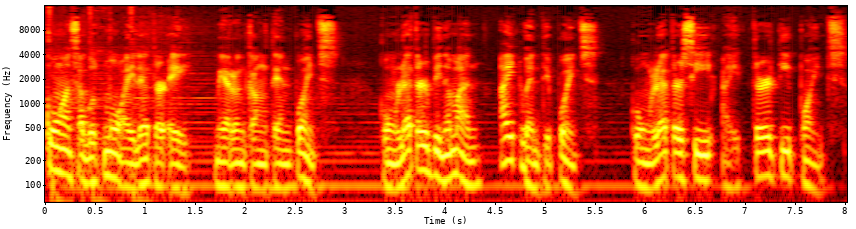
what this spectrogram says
Kung ang sagot mo ay letter A, meron kang 10 points. Kung letter B naman ay 20 points. Kung letter C ay 30 points.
